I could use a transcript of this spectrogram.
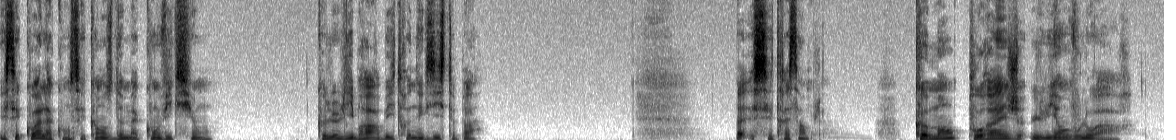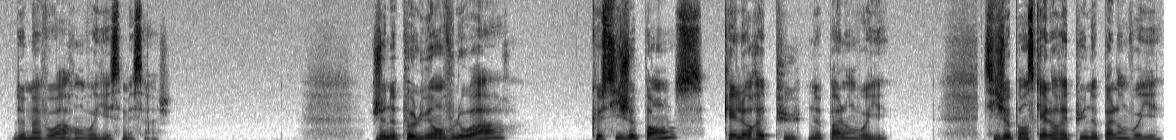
Et c'est quoi la conséquence de ma conviction que le libre arbitre n'existe pas? Ben, C'est très simple. Comment pourrais-je lui en vouloir de m'avoir envoyé ce message? Je ne peux lui en vouloir que si je pense qu'elle aurait pu ne pas l'envoyer, si je pense qu'elle aurait pu ne pas l'envoyer.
